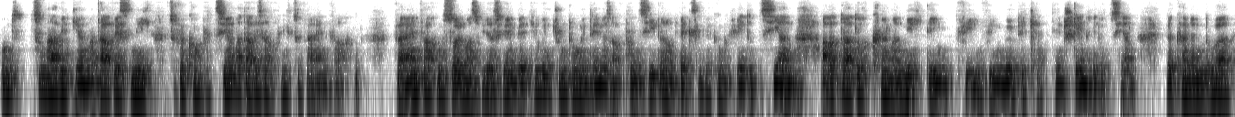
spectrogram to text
und zu navigieren. Man darf es nicht zu verkomplizieren, man darf es auch nicht zu vereinfachen vereinfachen soll, was wir, das wir im Wetjugendtum tun, indem wir es auf Prinzipien und Wechselwirkungen reduzieren. Aber dadurch können wir nicht die vielen, vielen Möglichkeiten, die entstehen, reduzieren. Wir können nur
